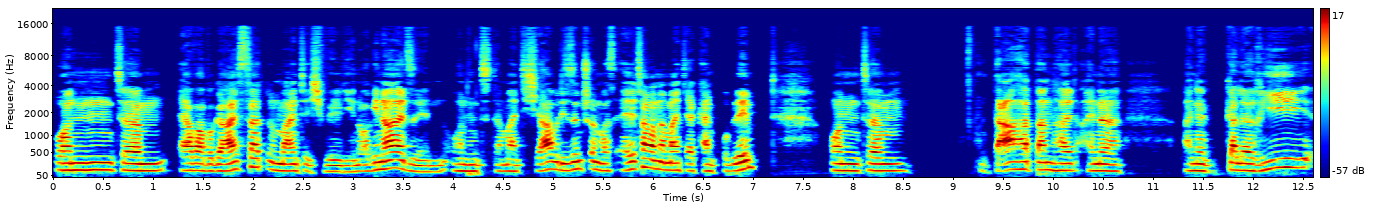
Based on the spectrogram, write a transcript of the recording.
und ähm, er war begeistert und meinte, ich will die in Original sehen. Und da meinte ich, ja, aber die sind schon was älter. Und dann meinte er, kein Problem. Und ähm, da hat dann halt eine, eine Galerie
